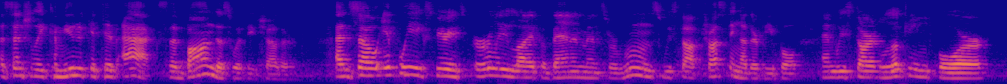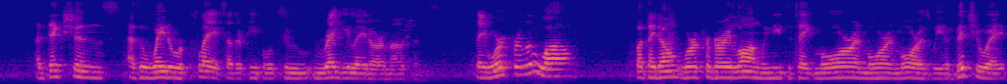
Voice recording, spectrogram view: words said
essentially communicative acts that bond us with each other. And so, if we experience early life abandonments or wounds, we stop trusting other people and we start looking for addictions as a way to replace other people to regulate our emotions. They work for a little while, but they don't work for very long. We need to take more and more and more as we habituate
